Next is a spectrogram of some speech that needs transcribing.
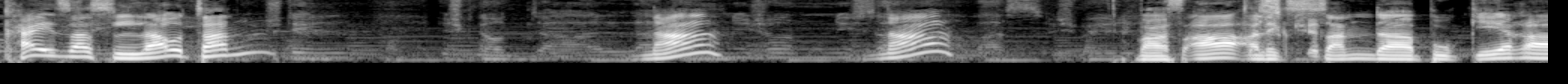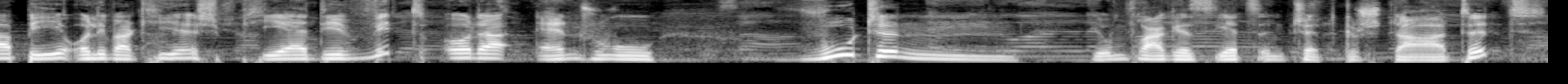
Kaiserslautern? Na? Na? War es A. Alexander Bugera, B. Oliver Kirsch, Pierre de Witt oder Andrew Wooten? Die Umfrage ist jetzt im Chat gestartet.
